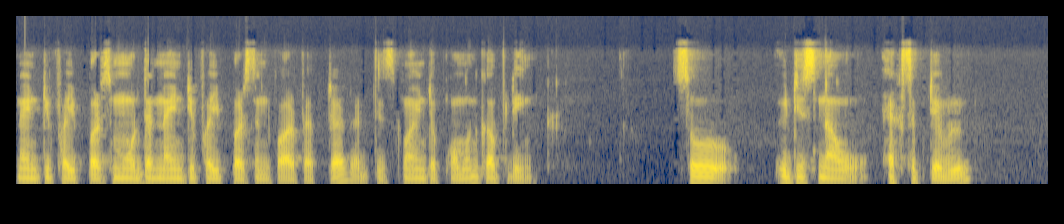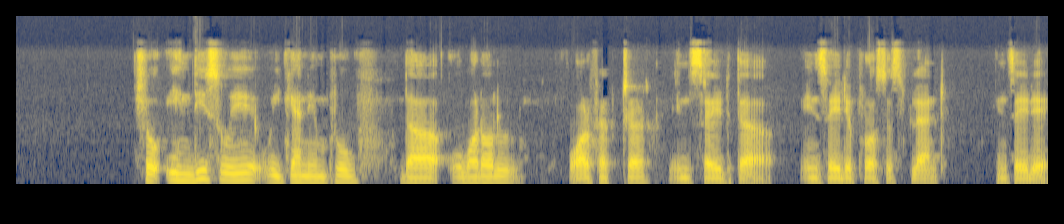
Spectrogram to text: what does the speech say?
95 percent more than 95 percent power factor at this point of common coupling. So it is now acceptable. So in this way we can improve the overall power factor inside the inside a process plant inside a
